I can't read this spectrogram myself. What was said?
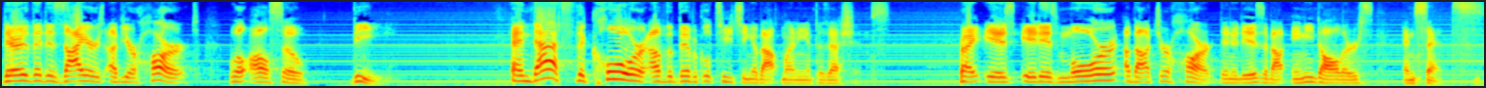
there the desires of your heart will also be. And that's the core of the biblical teaching about money and possessions. right, is it is more about your heart than it is about any dollars and cents.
